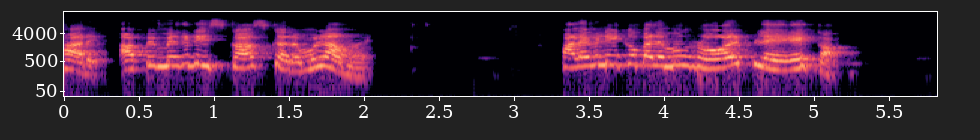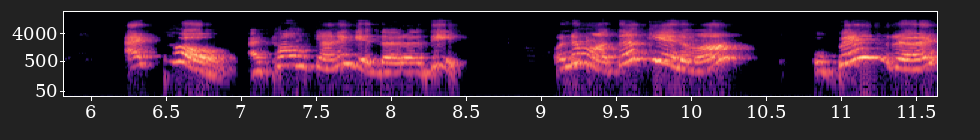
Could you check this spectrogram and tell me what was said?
හරි අපි මේක ඩිස්කස් කරමු ළමයි. පළවෙනි එක බලමු රෝල් ප්ලේ එක. at home at home කියන්නේ ගෙදරදී. ඔන්න මදර් කියනවා උපේන්ද්‍රන්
